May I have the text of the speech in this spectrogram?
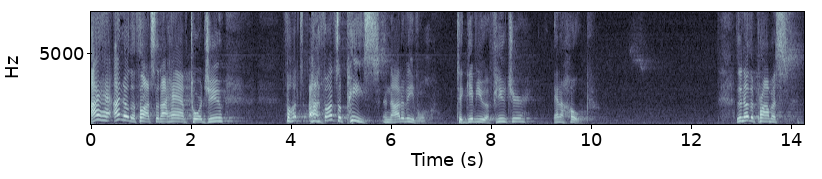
I, ha- I know the thoughts that I have towards you, thoughts, uh, thoughts of peace and not of evil, to give you a future and a hope. There's another promise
